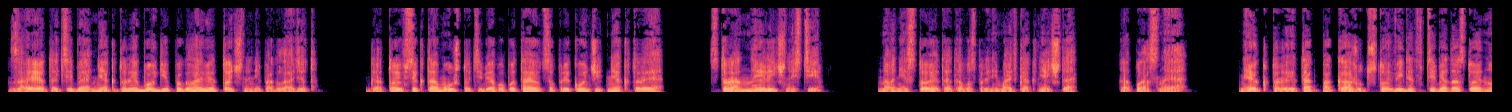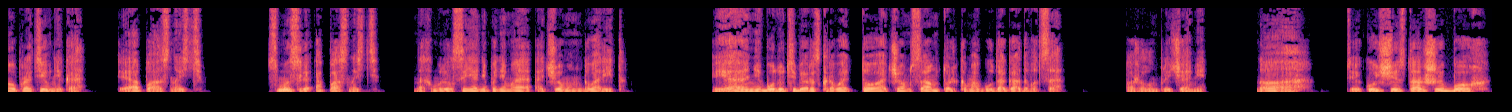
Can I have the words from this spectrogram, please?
За это тебя некоторые боги по голове точно не погладят. Готовься к тому, что тебя попытаются прикончить некоторые странные личности. Но не стоит это воспринимать как нечто опасное. Некоторые так покажут, что видят в тебе достойного противника и опасность. В смысле опасность? Нахмурился я, не понимая, о чем он говорит. Я не буду тебе раскрывать то, о чем сам только могу догадываться. Пожал он плечами. Но текущий старший бог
